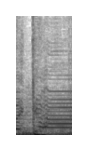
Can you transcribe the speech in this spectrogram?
like I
